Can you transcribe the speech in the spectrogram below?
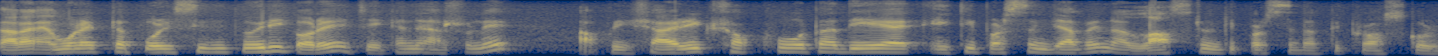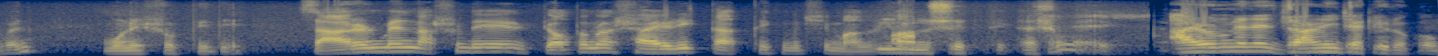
তারা এমন একটা পরিস্থিতি তৈরি করে যেখানে আসলে আপনি শারীরিক সক্ষমতা দিয়ে এইটি পার্সেন্ট যাবেন আর লাস্ট টোয়েন্টি পার্সেন্ট আপনি ক্রস করবেন মনের শক্তি দিয়ে। আয়রনম্যান আসলে যত না শারীরিক তার থেকে বেশি মানসিক। আয়রন ম্যানের জার্নিটা কীরকম?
